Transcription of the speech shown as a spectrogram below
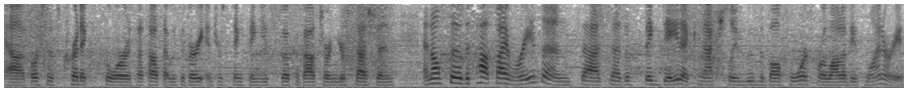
uh, versus critic scores. I thought that was a very interesting thing you spoke about during your session, and also the top five reasons that uh, this big data can actually move the ball forward for a lot of these wineries.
